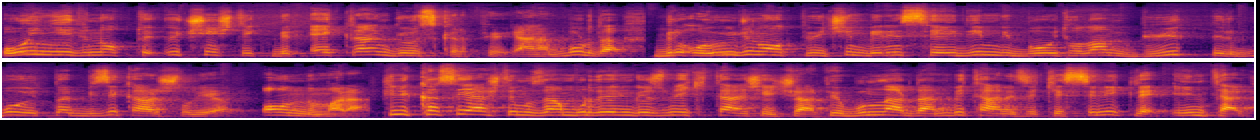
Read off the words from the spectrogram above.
17.3 inçlik bir ekran göz kırpıyor. Yani burada bir oyuncu notebook için benim sevdiğim bir boyut olan büyük bir boyutla bizi karşılıyor. 10 numara. Şimdi kasayı açtığımız zaman burada benim gözüme iki tane şey çarpıyor. Bunlardan bir tanesi kesinlikle Intel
